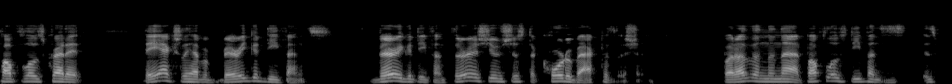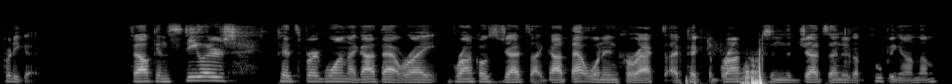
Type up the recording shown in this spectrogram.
Buffalo's credit, they actually have a very good defense. Very good defense. Their issue is just the quarterback position. But other than that, Buffalo's defense is, is pretty good. Falcons, Steelers, Pittsburgh one, I got that right. Broncos, Jets, I got that one incorrect. I picked the Broncos and the Jets ended up pooping on them.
